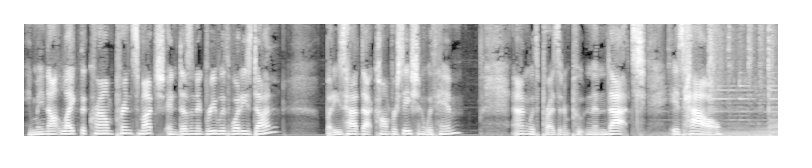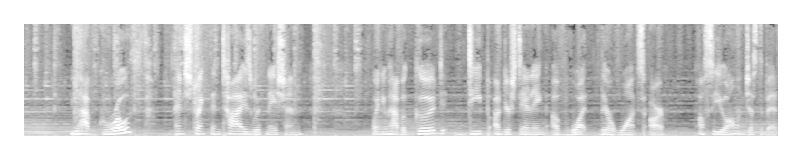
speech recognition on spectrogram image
He may not like the crown prince much and doesn't agree with what he's done, but he's had that conversation with him and with President Putin. And that is how you have growth and strengthen ties with nation when you have a good, deep understanding of what their wants are. I'll see you all in just a bit.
